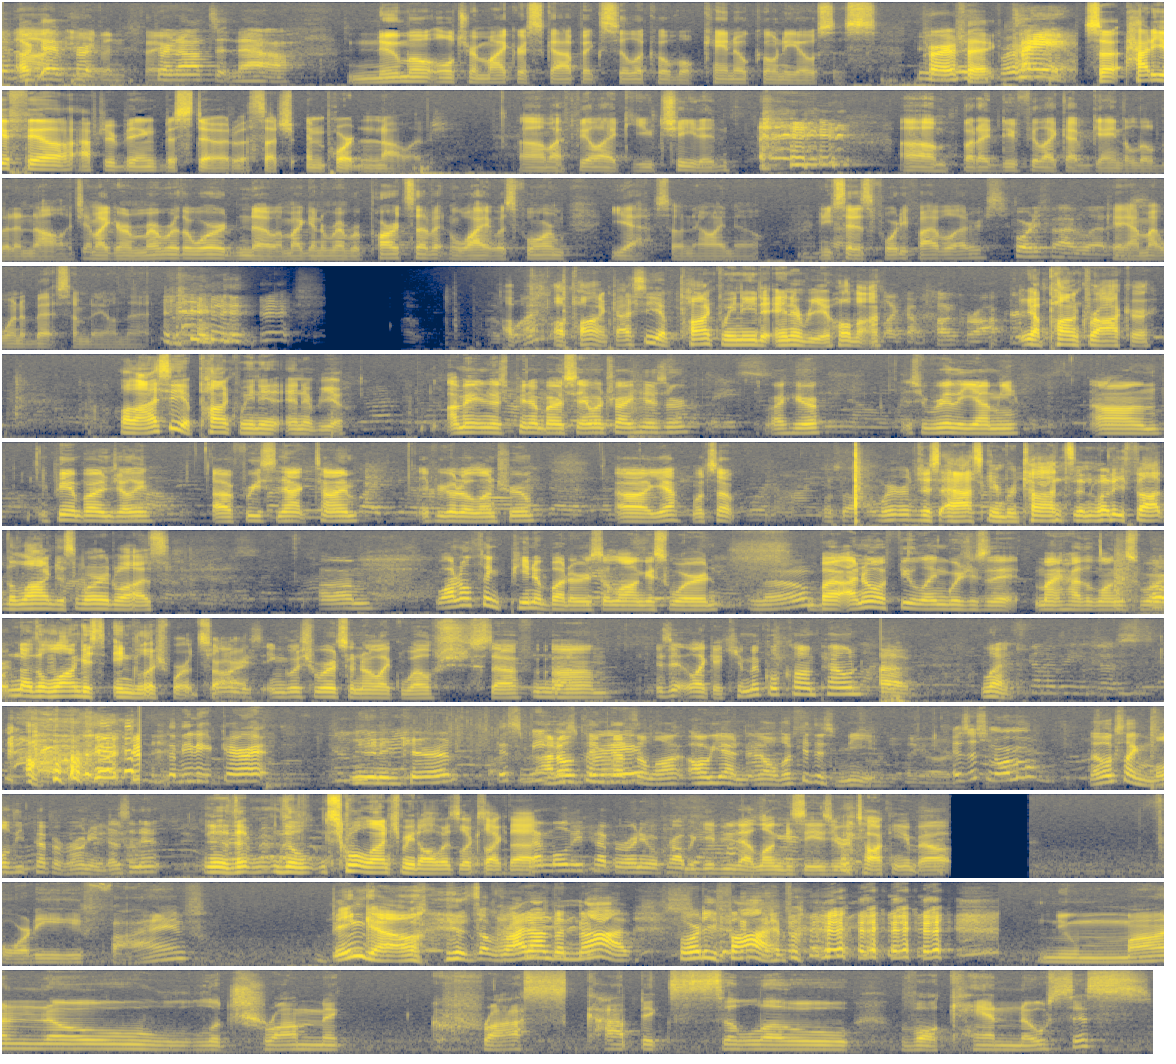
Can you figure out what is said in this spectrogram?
Not okay, pr- even fair. pronounce it now. Pneumo ultramicroscopic silicovolcanoconiosis. Perfect. Bam! So, how do you feel after being bestowed with such important knowledge? Um, I feel like you cheated, um, but I do feel like I've gained a little bit of knowledge. Am I going to remember the word? No. Am I going to remember parts of it and why it was formed? Yeah. So now I know. And you said it's 45 letters? 45 letters. Okay, I might win a bet someday on that. A, a punk. I see a punk we need to interview. Hold on. Like a punk rocker? Yeah, punk rocker. Hold on. I see a punk we need to interview. I'm eating this peanut butter sandwich right here, sir. Right here. It's really yummy. Um, peanut butter and jelly. Uh, free snack time if you go to the lunchroom. Uh, yeah, what's up? What's up? We were just asking Bertoncin what he thought the longest word was. Um, well, I don't think peanut butter is the longest word. No? But I know a few languages that might have the longest Oh, word. no, the longest English word. Sorry. Longest English words. I know like Welsh stuff. No. Um, is it like a chemical compound? Uh, Len. I'm eating a carrot. You eating carrot? This meat I don't think that's a long. Oh yeah, no. Look at this meat. Is this normal? That looks like moldy pepperoni, doesn't it? The, the, the school lunch meat always looks like that. That moldy pepperoni will probably give you that lung disease you were talking about. 45? Bingo! it's right on the knot. 45. Pneumanoletromic croscopic volcanosis.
